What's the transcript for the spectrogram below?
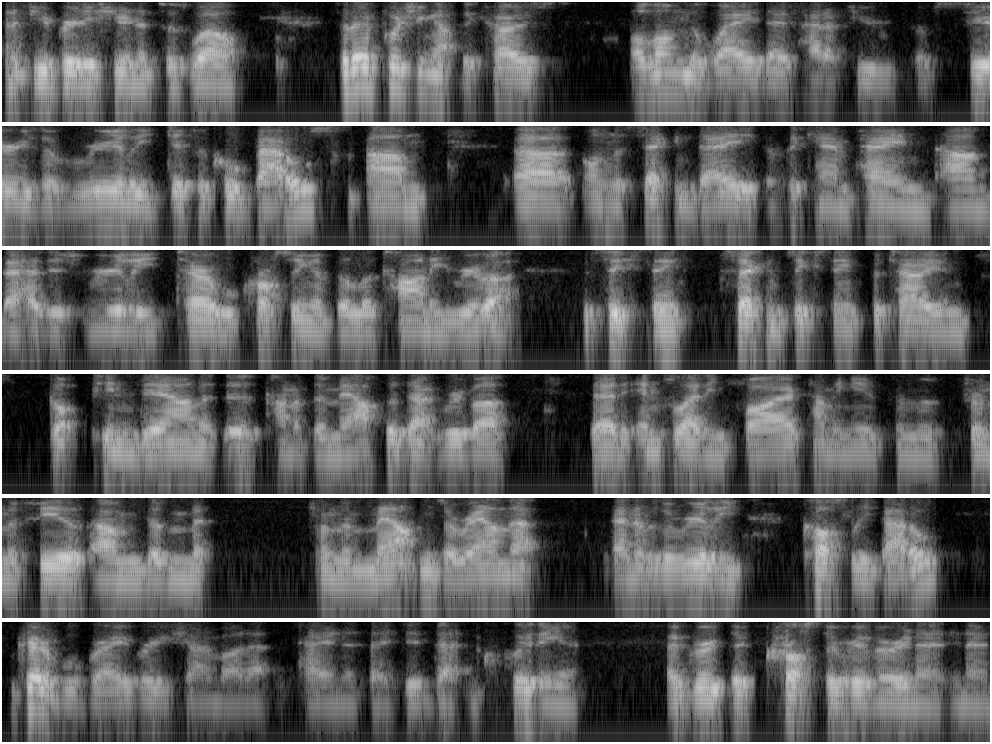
and a few British units as well. So they're pushing up the coast. Along the way, they've had a few a series of really difficult battles. Um, uh, on the second day of the campaign, um, they had this really terrible crossing of the Litani River. The 16th 2nd 16th Battalion got pinned down at the kind of the mouth of that river. They had enfilading fire coming in from the from the field um, the from the mountains around that, and it was a really costly battle. Incredible bravery shown by that battalion as they did that, including a, a group that crossed the river in a in a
